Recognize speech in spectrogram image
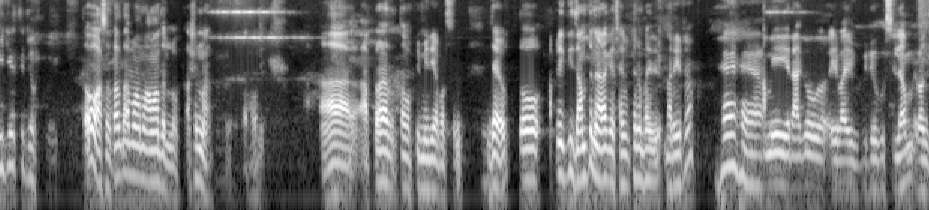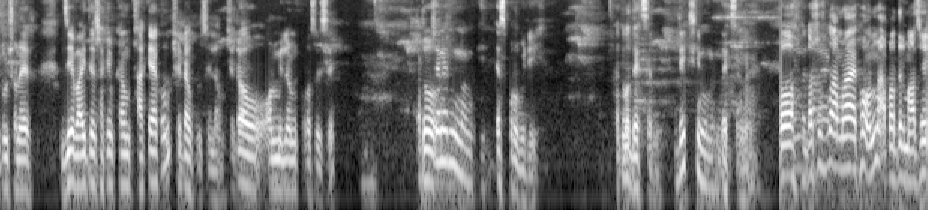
মিডিয়াতে জব করি। ও আচ্ছা তাহলে তো আমাদের লোক আসেন না। আর আপনার তো আপনি মিডিয়া পার্সন যাই হোক তো আপনি কি জানতেন এর আগে শাকিব খানের বাড়ি বাড়িটা? হ্যাঁ হ্যাঁ। আমি এর আগেও এই বাড়ির ভিডিও করছিলাম এবং গুলশনের যে বাড়িতে শাকিব খান থাকে এখন সেটাও করছিলাম। সেটাও ওয়ান মিলিয়ন ক্রস হয়েছে। তো চ্যানেলের নাম কি? এসপ্রোবিডি হয়তো দেখছেন। দেখছি মনে দেখছেন হ্যাঁ। তো দর্শক আমরা এখন আপনাদের মাঝে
